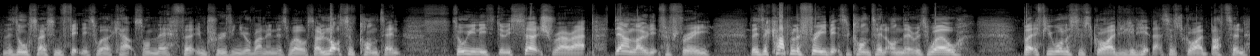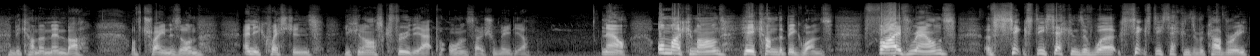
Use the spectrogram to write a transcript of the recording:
And there's also some fitness workouts on there for improving your running as well. So lots of content. So all you need to do is search for our app, download it for free. There's a couple of free bits of content on there as well. But if you want to subscribe, you can hit that subscribe button and become a member of Trainers On. Any questions you can ask through the app or on social media. Now, on my command, here come the big ones. Five rounds of 60 seconds of work, 60 seconds of recovery.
